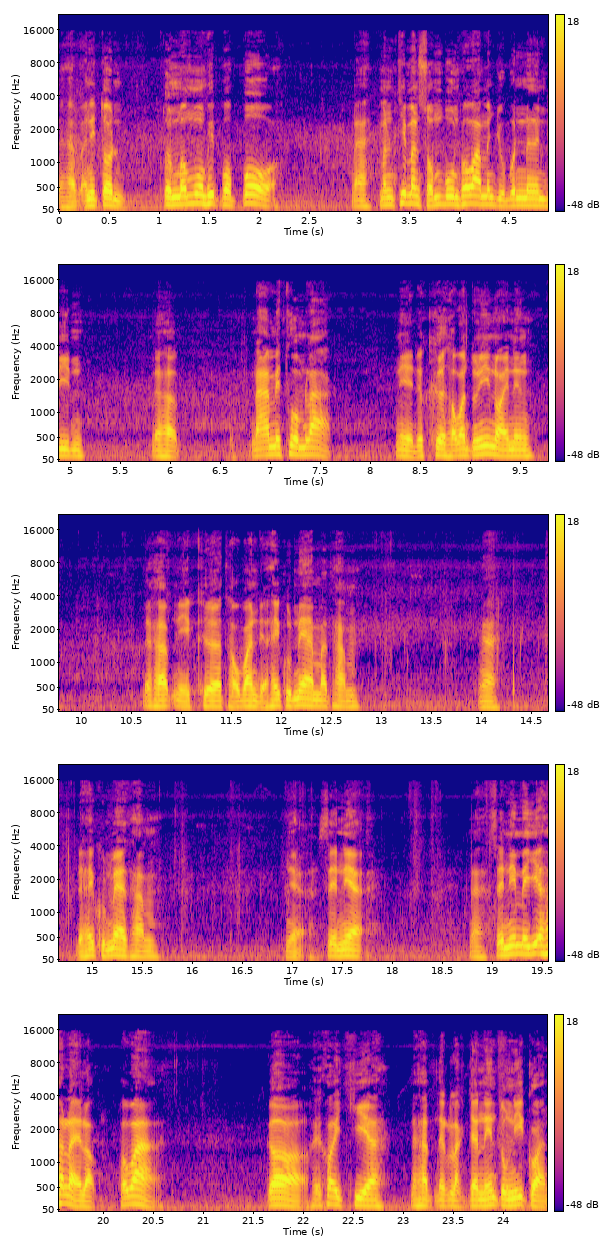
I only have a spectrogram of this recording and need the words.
นะครับ อันนี้ต้นต้นมะม่วงพี่โปโป้นะมันที่มันสมบูรณ์เพราะว่ามันอยู่บนเนินดินนะครับ น้ำไม่ท่วมรากนี่เดี๋ยวเครือเถาวันตัวนี้หน่อยหนึงนะครับนี่เครือเถาวันเดี๋ยวให้คุณแม่มาทำนะเดี๋ยวให้คุณแม่ทำเนี่ยเส้นเนี้ยนะเส้นนี้ไม่เยอะเท่าไหร่หรอก เพราะว่าก็ค่อยๆเคลียร์นะครับหลักๆจะเน้นตรงนี้ก่อน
